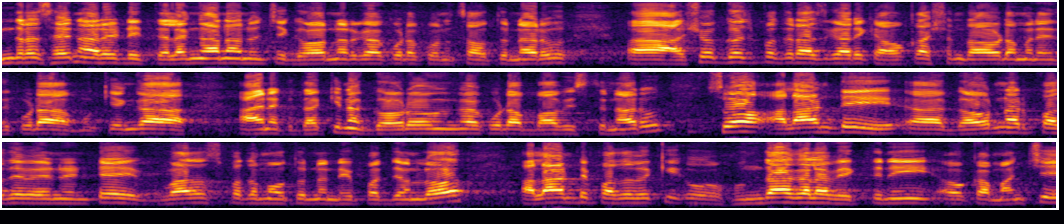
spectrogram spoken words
ఇంద్రసేనారెడ్డి తెలంగాణ నుంచి గవర్నర్గా కూడా కొనసాగుతున్నారు. అశోక్ గజపతిరాజు గారికి అవకాశం రావడం అనేది కూడా ముఖ్యంగా ఆయనకు దక్కిన గౌరవంగా కూడా భావిస్తున్నారు. సో అలాంటి గవర్నర్ పదవి ఏంటంటే వివాదాస్పదం అవుతున్న నేపథ్యంలో అలాంటి పదవికి ఒక హుందాగల వ్యక్తిని ఒక మంచి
